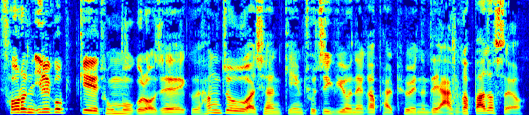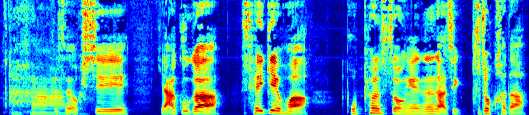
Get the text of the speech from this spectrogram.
37개 종목을 어제 그 항저우 아시안 게임 조직위원회가 발표했는데 야구가 빠졌어요. 아하. 그래서 역시 야구가 세계화 보편성에는 아직 부족하다.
